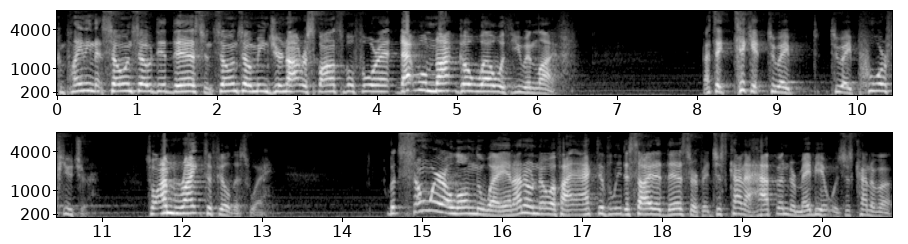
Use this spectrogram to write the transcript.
complaining that so and so did this and so and so means you're not responsible for it, that will not go well with you in life. That's a ticket to a, to a poor future. So I'm right to feel this way. But somewhere along the way, and I don't know if I actively decided this or if it just kind of happened or maybe it was just kind of a,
